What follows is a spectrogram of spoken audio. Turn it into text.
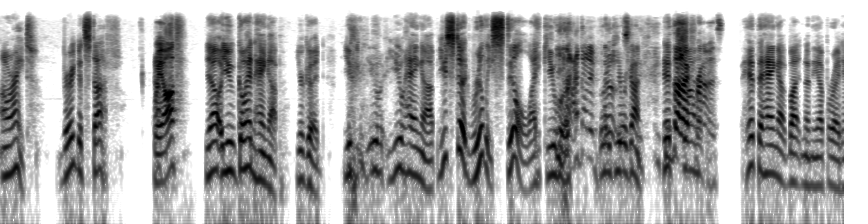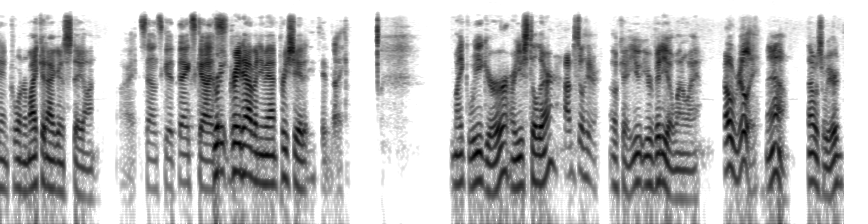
All right, very good stuff. Way off? No, you go ahead and hang up. You're good. You you you hang up. You stood really still, like you were Yeah, I thought it froze. like you were gone. You Hit, thought I froze. hit the hang up button in the upper right hand corner. Mike and I are going to stay on. All right, sounds good. Thanks, guys. Great great having you, man. Appreciate it. Okay, bye. Mike Wieger, are you still there? I'm still here. Okay, you, your video went away. Oh, really? Yeah, that was weird.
